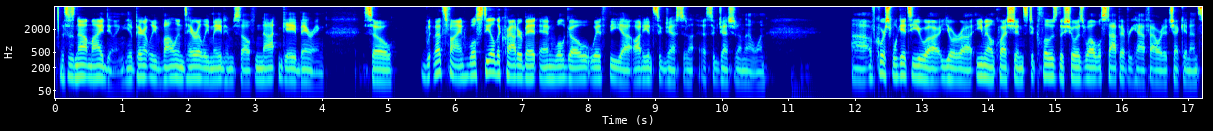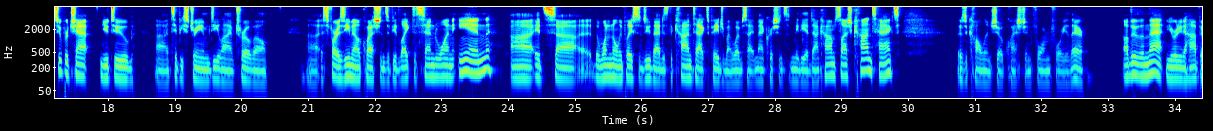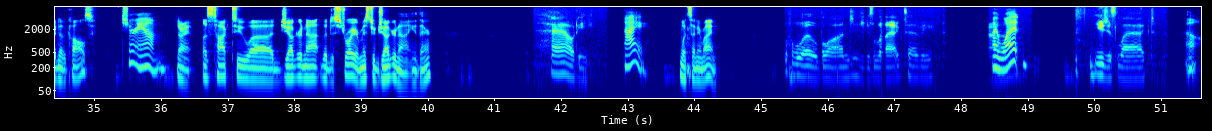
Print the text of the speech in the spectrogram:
This is not my doing. He apparently voluntarily made himself not gay bearing. So that's fine. We'll steal the Crowder bit and we'll go with the uh, audience suggested uh, suggestion on that one. Uh, of course, we'll get to you uh, your uh, email questions to close the show as well. We'll stop every half hour to check in on Super Chat, YouTube, uh, Tippy Stream, D Live, Trovo. Uh, as far as email questions, if you'd like to send one in, uh, it's uh, the one and only place to do that is the contact page of my website, mattchristiansenmedia.com slash contact. There's a call-in show question form for you there. Other than that, you ready to hop into the calls? Sure am. All right, let's talk to uh, Juggernaut the Destroyer. Mr. Juggernaut, you there? Howdy. Hi. What's on your mind? Whoa, blonde, you just lagged heavy. My Uh, what? You just lagged. Oh.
